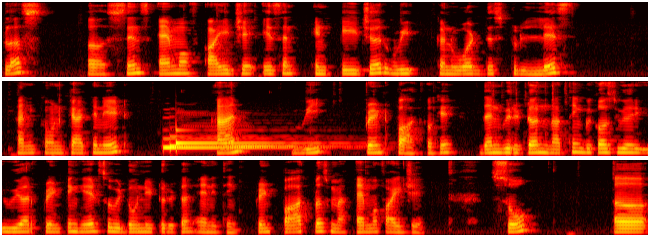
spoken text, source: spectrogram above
plus uh, since m of ij is an integer we convert this to list and concatenate and we print path okay? Then we return nothing because we are we are printing here so we don't need to return anything. Print path plus m of ij so uh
